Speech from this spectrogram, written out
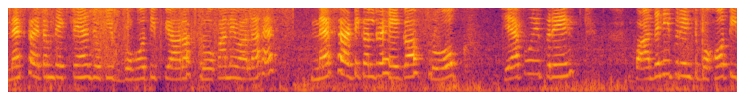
नेक्स्ट आइटम देखते हैं, जो कि बहुत ही प्यारा फ्रॉक आने वाला है। नेक्स्ट आर्टिकल रहेगा frock Jaipuri print bandhani print बहुत ही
